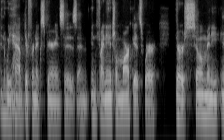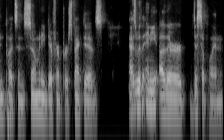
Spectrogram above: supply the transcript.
and we have different experiences. And in financial markets, where there are so many inputs and so many different perspectives, as with any other discipline,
